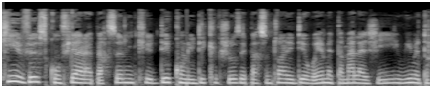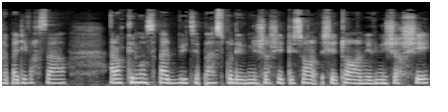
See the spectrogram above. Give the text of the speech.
qui veut se confier à la personne que dès qu'on lui dit quelque chose son temps à lui dire ouais mais t'as mal agi oui mais t'aurais pas dû faire ça. Alors que non c'est pas le but c'est pas ce qu'on est venu chercher. Chez toi on est venu chercher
